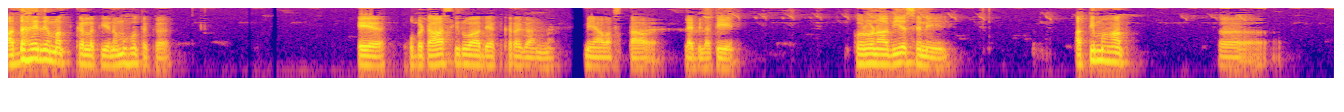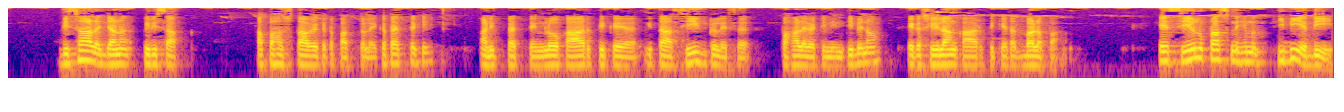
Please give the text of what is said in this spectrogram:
අධෛර්යමත් කරලා තියෙන මොහොතක එය ඔබට ආශිර්වාදයක් කරගන්න මේ අවස්ථාව ලැබිලා තියෙනවා. කොරෝනා ව්‍යසනයෙන් අතිමහත් විශාල ජන පිරිසක් අපහසුතාවයකට පත්වල එක පැත්තකින් අනිත් පැත්තෙන් ලෝක ආර්ථිකය ඉතා සීග්‍ර ලෙස පහළ වැටිමින් තිබෙනවා එක ශ්‍රී ලංකාර්ථිකයටත් බලපාන. ඒ සියලු ප්‍රශ්න එහෙම තිබියදී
